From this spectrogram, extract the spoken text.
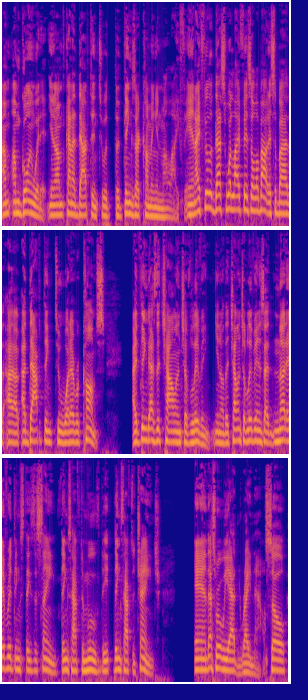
I'm I'm going with it. You know, I'm kind of adapting to it, the things that are coming in my life, and I feel that that's what life is all about. It's about uh, adapting to whatever comes. I think that's the challenge of living. You know, the challenge of living is that not everything stays the same. Things have to move. The, things have to change, and that's where we at right now. So,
